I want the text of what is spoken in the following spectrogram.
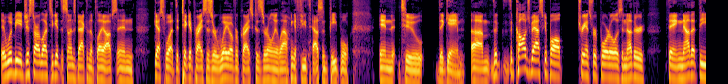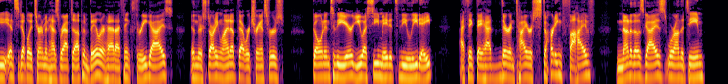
It would be just our luck to get the Suns back in the playoffs. And guess what? The ticket prices are way overpriced because they're only allowing a few thousand people into the game. Um, the the college basketball transfer portal is another thing. Now that the NCAA tournament has wrapped up, and Baylor had, I think, three guys in their starting lineup that were transfers going into the year. USC made it to the Elite Eight. I think they had their entire starting five. None of those guys were on the team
